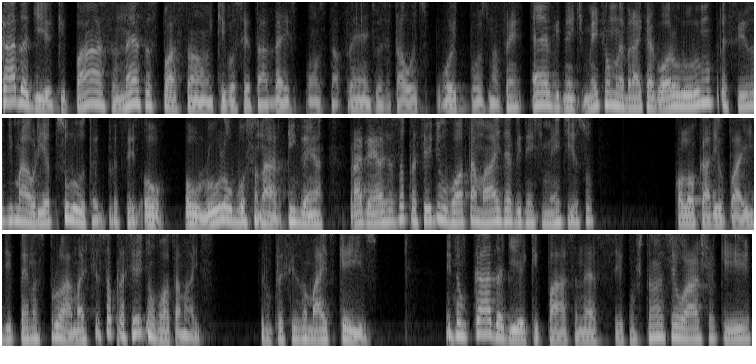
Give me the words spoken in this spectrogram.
cada dia que passa, nessa situação em que você está 10 pontos na frente, você está 8, 8 pontos na frente, evidentemente, vamos lembrar que agora o Lula não precisa de maioria absoluta. Ele precisa, ou, ou Lula ou Bolsonaro. Quem ganhar, para ganhar, você só precisa de um voto a mais, evidentemente, isso colocaria o país de pernas para o ar. Mas você só precisa de um voto a mais. Você não precisa mais do que isso. Então, cada dia que passa nessa circunstância, eu acho que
